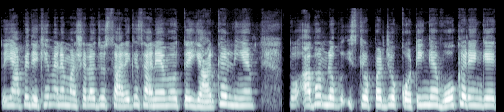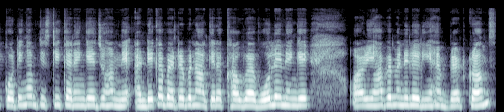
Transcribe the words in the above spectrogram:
तो यहाँ पे देखिए मैंने माशाल्लाह जो सारे के सारे हैं वो तैयार कर लिए हैं। तो अब हम लोग इसके ऊपर जो कोटिंग है वो करेंगे। कोटिंग हम किसकी करेंगे? जो हमने अंडे का बैटर बना के रखा हुआ है वो ले लेंगे। और यहाँ पे मैंने ले लिए हैं ब्रेड क्रम्स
